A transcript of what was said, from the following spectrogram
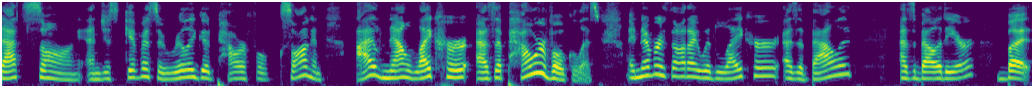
that song and just give us a really good powerful song and i now like her as a power vocalist. I never thought i would like her as a ballad as a balladeer but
